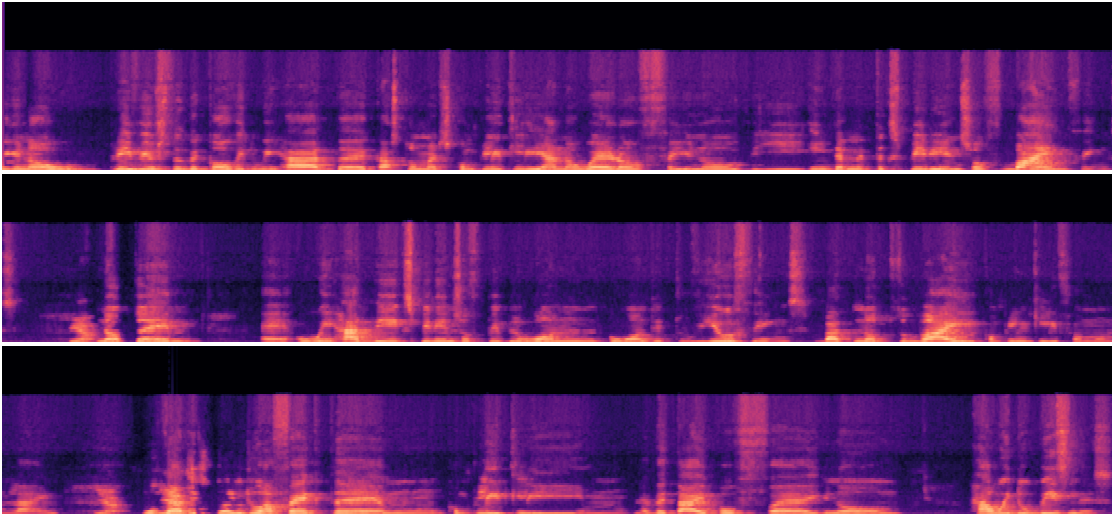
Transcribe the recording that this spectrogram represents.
you know, previous to the COVID, we had the customers completely unaware of, you know, the internet experience of buying things. Yeah. Not, um, uh, we had the experience of people want, wanted to view things, but not to buy completely from online. Yeah. So Yes. that is going to affect um, completely um, the type of, uh, you know, how we do business.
